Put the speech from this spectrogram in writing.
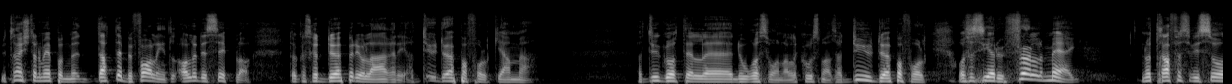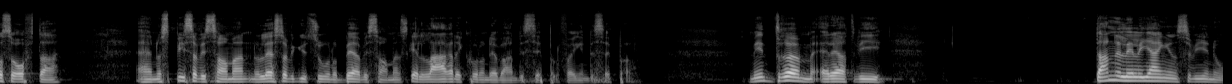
Du trenger ikke ta det med på men Dette er befalingen til alle disipler. Dere skal døpe dem og lære dem. At du døper folk hjemme. At du går til eh, Nordåsvann eller hvor som helst. At du døper folk. Og så sier du 'følg meg'. Nå treffes vi så og så ofte. Eh, nå spiser vi sammen, nå leser vi Guds ord, nå ber vi sammen. Skal jeg lære deg hvordan det er å være en disippel? For jeg er en disippel. Min drøm er det at vi Denne lille gjengen som vi er nå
